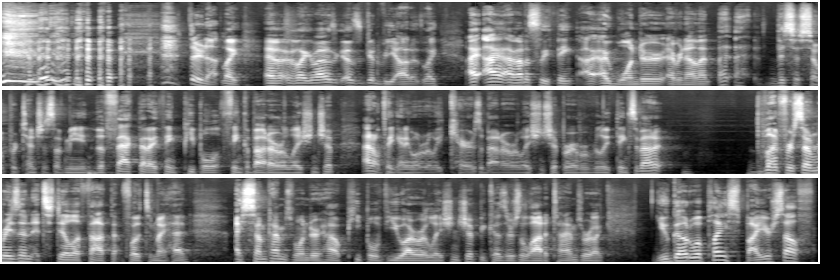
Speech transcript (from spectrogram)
They're not like if- like if I was, I was gonna be honest. Like I, I honestly think I, I wonder every now and then. uh, uh, This is so pretentious of me. The fact that I think people think about our relationship. I don't think anyone really cares about our relationship or ever really thinks about it. But for some reason, it's still a thought that floats in my head. I sometimes wonder how people view our relationship because there's a lot of times where like you go to a place by yourself,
